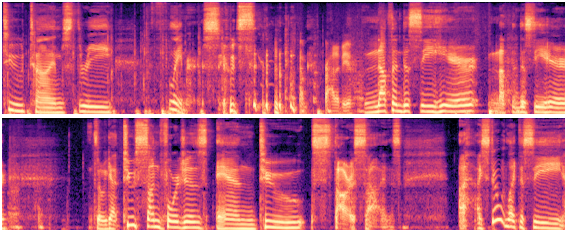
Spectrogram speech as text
two times three flamer suits. I'm proud of you. nothing to see here. Nothing to see here. So we got two sun forges and two star signs. I, I still would like to see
